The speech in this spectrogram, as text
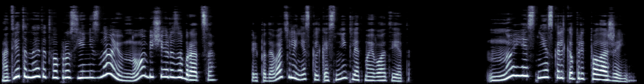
Ответа на этот вопрос я не знаю, но обещаю разобраться. Преподаватели несколько сникли от моего ответа. Но есть несколько предположений.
